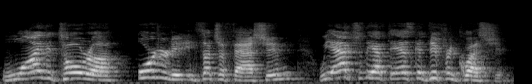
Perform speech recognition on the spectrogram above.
why the Torah ordered it in such a fashion, we actually have to ask a different question.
